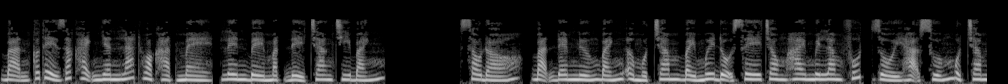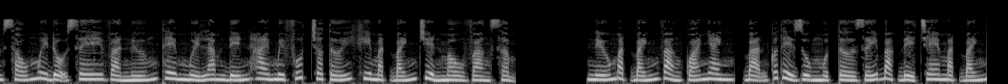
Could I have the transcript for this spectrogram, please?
Bạn có thể rắc hạnh nhân lát hoặc hạt mè lên bề mặt để trang trí bánh. Sau đó, bạn đem nướng bánh ở 170 độ C trong 25 phút rồi hạ xuống 160 độ C và nướng thêm 15 đến 20 phút cho tới khi mặt bánh chuyển màu vàng sậm. Nếu mặt bánh vàng quá nhanh, bạn có thể dùng một tờ giấy bạc để che mặt bánh,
